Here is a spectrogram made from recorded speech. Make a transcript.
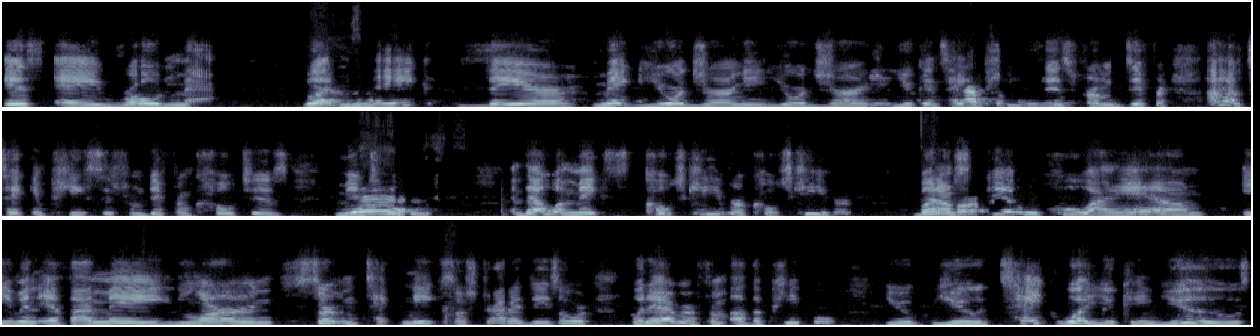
it's a roadmap. But yes. make their make your journey your journey. You can take Absolutely. pieces from different. I have taken pieces from different coaches, mentors, yes. and that what makes Coach Kiva Coach Kiva. But that I'm part. still who I am even if I may learn certain techniques or strategies or whatever from other people. You you take what you can use,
